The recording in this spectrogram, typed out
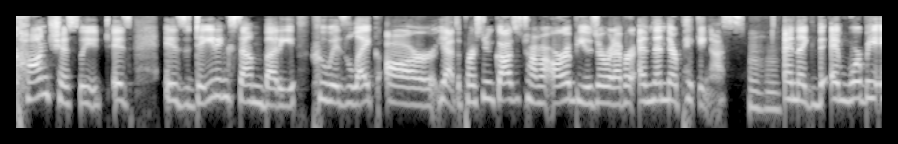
consciously is is dating somebody who is like our yeah the person who caused the trauma our abuser or whatever and then they're picking us Mhm. and like and we're being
